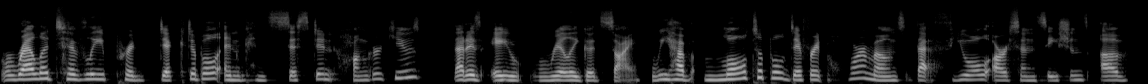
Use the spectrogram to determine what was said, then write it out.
relatively predictable and consistent hunger cues, that is a really good sign. We have multiple different hormones that fuel our sensations of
